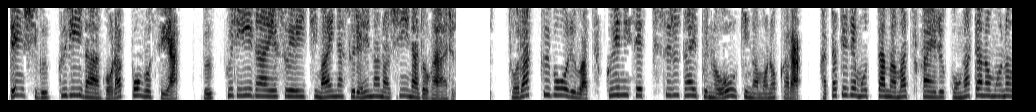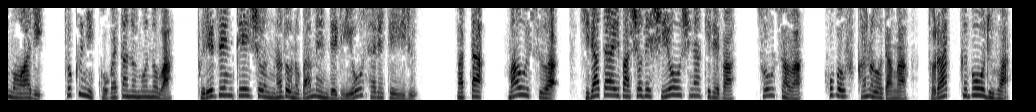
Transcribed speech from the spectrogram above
電子ブックリーダーゴラッポゴスや、ブックリーダー SH-07C などがある。トラックボールは机に設置するタイプの大きなものから片手で持ったまま使える小型のものもあり、特に小型のものはプレゼンテーションなどの場面で利用されている。また、マウスは平たい場所で使用しなければ操作はほぼ不可能だが、トラックボールは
